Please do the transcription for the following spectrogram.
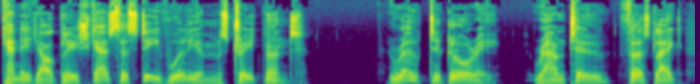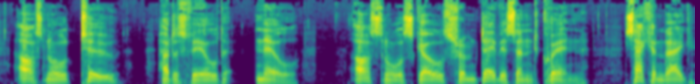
Kenny Dalglish gets the Steve Williams treatment. Road to Glory. Round 2, first leg, Arsenal 2, Huddersfield nil. Arsenal's goals from Davis and Quinn. Second leg,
